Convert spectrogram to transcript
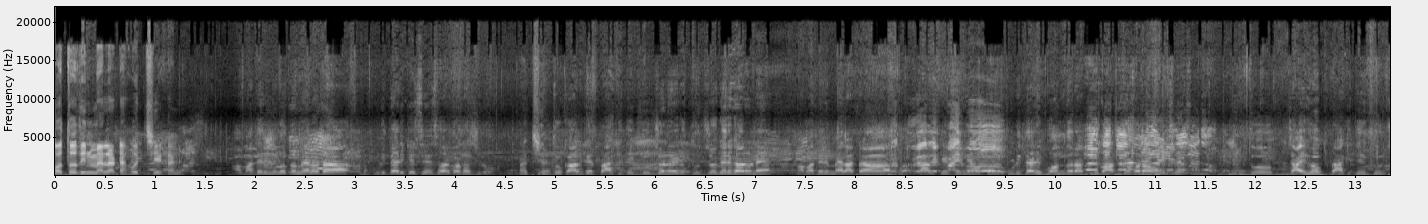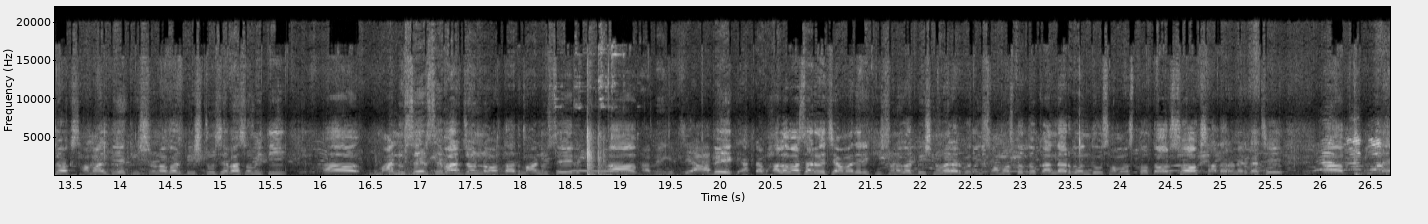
কতদিন মেলাটা হচ্ছে এখানে? আমাদের মূলত মেলাটা কুড়ি তারিখে শেষ হওয়ার কথা ছিল। আচ্ছা। কিন্তু কালকের প্রাকৃতিক দুর্যোগের দুর্যোগের কারণে আমাদের মেলাটা কালকের দিনে অর্থাৎ কুড়ি তারিখ বন্ধ রাখতে বাধ্য করা হয়েছে। কিন্তু যাই হোক, প্রাকৃতিক দুর্যোগ, সামাল দিয়ে কৃষ্ণনগর বিষ্ণু সেবা সমিতি মানুষের সেবার জন্য, অর্থাৎ মানুষের যে আবেগ, একটা ভালোবাসা রয়েছে আমাদের এই কৃষ্ণনগর বিষ্ণু মেলার প্রতি। সমস্ত দোকানদার বন্ধু, সমস্ত দর্শক, সাধারণের কাছে মানে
